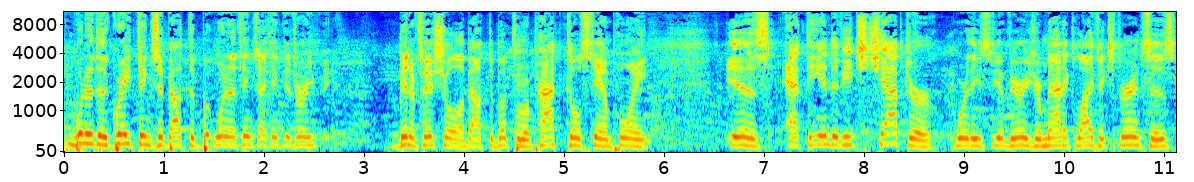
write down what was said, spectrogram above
one of the great things about the book, one of the things I think is very beneficial about the book from a practical standpoint is at the end of each chapter where these you know, very dramatic life experiences,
